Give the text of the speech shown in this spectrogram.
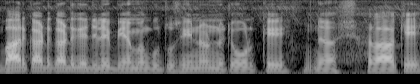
ਬਾਹਰ ਕੱਢ ਕੱਢ ਕੇ ਜਲੇਬੀਆਂ ਵਾਂਗੂ ਤੁਸੀਂ ਇਹਨਾਂ ਨੂੰ ਨਿਚੋੜ ਕੇ ਅ, ਹਿਲਾ ਕੇ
